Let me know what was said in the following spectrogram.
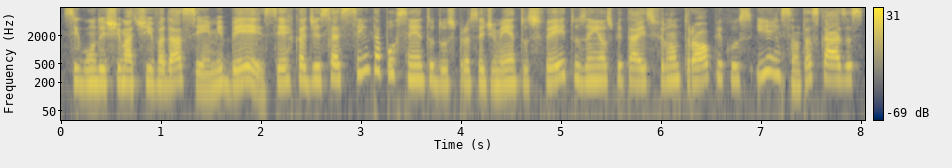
Segundo estimativa da CMB, cerca de 60% dos procedimentos feitos em hospitais filantrópicos e em santas casas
